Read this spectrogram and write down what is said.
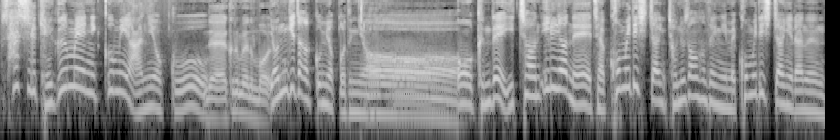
사실 개그맨이 꿈이 아니었고 네, 그러면 뭐 연기자가 꿈이었거든요. 어, 근데 2001년에 제가 코미디 시장, 전유성 선생님의 코미디 시장이라는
